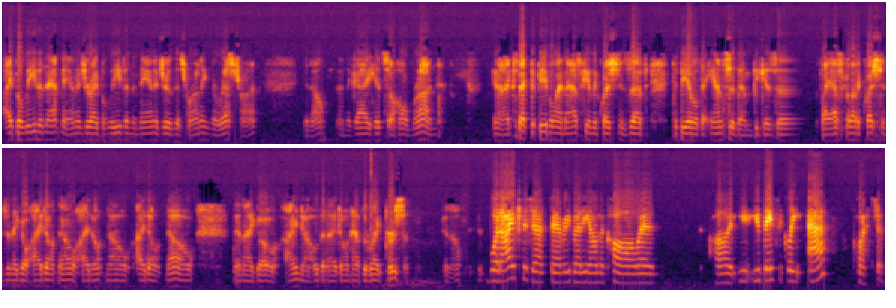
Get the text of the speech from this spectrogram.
I believe in that manager. I believe in the manager that's running the restaurant. You know, and the guy hits a home run. You know, I expect the people I'm asking the questions of to be able to answer them because uh, if I ask a lot of questions and they go, I don't know, I don't know, I don't know, then I go, I know that I don't have the right person. You know. What I suggest to everybody on the call is uh, you, you basically ask questions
